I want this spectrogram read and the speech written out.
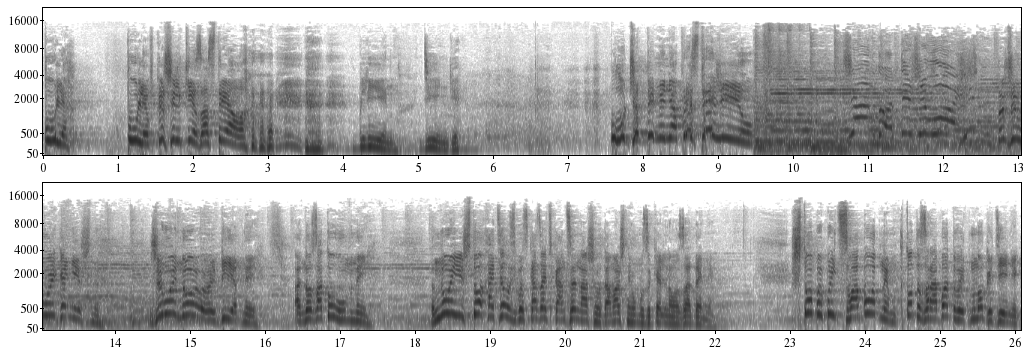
Пуля, пуля в кошельке застряла. Блин, деньги. Лучше ты меня пристрелил! Джанго, ты живой! Да живой, конечно. Живой, но э, бедный. А, Но зато умный. Ну и что хотелось бы сказать в конце нашего домашнего музыкального задания? Чтобы быть свободным, кто-то зарабатывает много денег,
